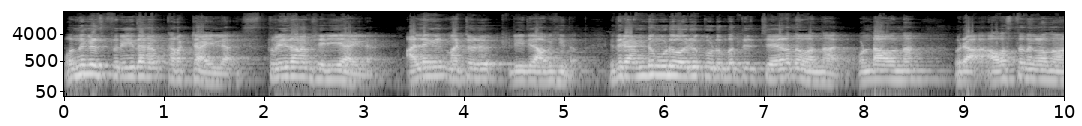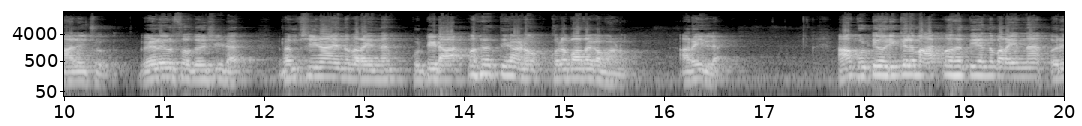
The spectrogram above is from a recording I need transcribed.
ഒന്നുകിൽ സ്ത്രീധനം കറക്റ്റ് ആയില്ല സ്ത്രീധനം ശരിയായില്ല അല്ലെങ്കിൽ മറ്റൊരു രീതിയിൽ അവിഹിതം. ഇത് രണ്ടും കൂടി ഒരു കുടുംബത്തിൽ ചേർന്ന് വന്നാൽ ഉണ്ടാവുന്ന ഒരു അവസ്ഥ നിങ്ങളൊന്ന് ആലോചിച്ച് നോക്കും. വേളൂർ സ്വദേശിയുടെ റംഷീന എന്ന് പറയുന്ന കുട്ടിയുടെ ആത്മഹത്യയാണോ കൊലപാതകമാണോ? അറിയില്ല. ആ കുട്ടി ഒരിക്കലും ആത്മഹത്യ എന്ന് പറയുന്ന ഒരു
